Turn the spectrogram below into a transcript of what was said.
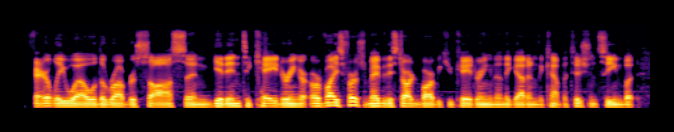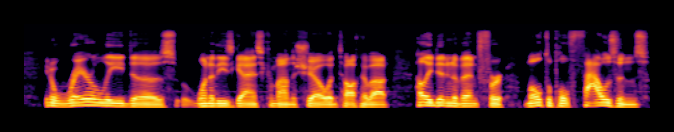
fairly well with the rubber sauce and get into catering or, or, vice versa. Maybe they started barbecue catering and then they got into the competition scene. But, you know, rarely does one of these guys come on the show and talk about how they did an event for multiple thousands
